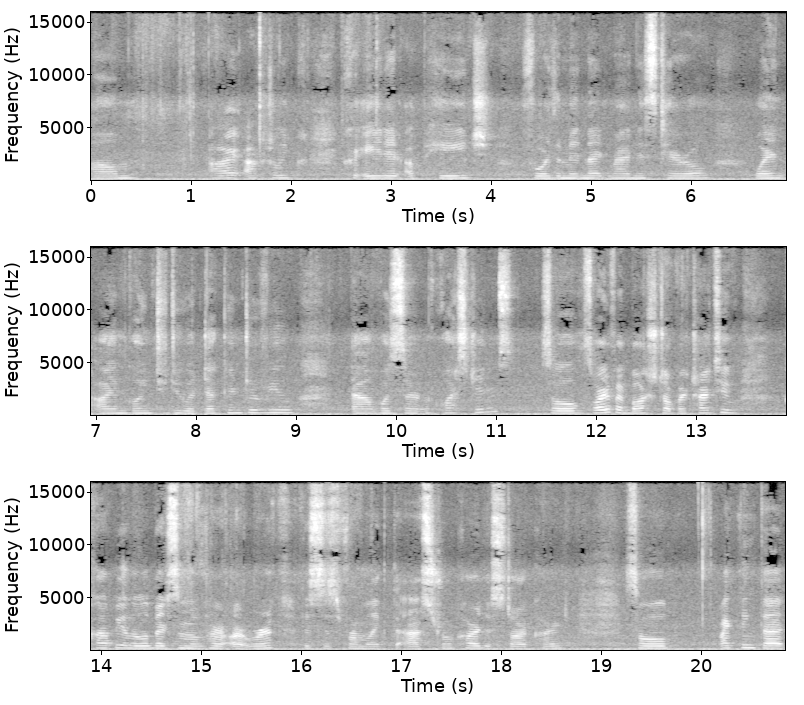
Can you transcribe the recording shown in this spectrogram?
um, I actually created a page for the Midnight Madness Tarot when I'm going to do a deck interview uh, with certain questions. So sorry if I botched up. I tried to copy a little bit some of her artwork. This is from like the Astro card, the Star card. So I think that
